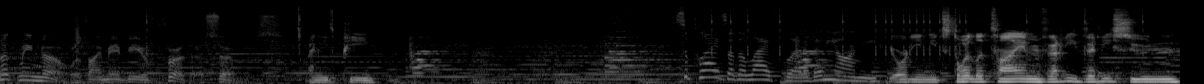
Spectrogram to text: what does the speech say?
Let me know if I may be of further service. I need P. Supplies are the lifeblood of any army. Joordy needs toilet time very, very soon.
